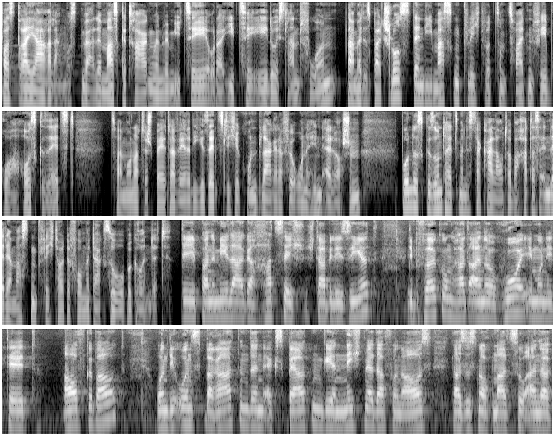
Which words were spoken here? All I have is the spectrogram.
Fast drei Jahre lang mussten wir alle Maske tragen, wenn wir im IC oder ICE durchs Land fuhren. Damit ist bald Schluss, denn die Maskenpflicht wird zum 2. Februar ausgesetzt. Zwei Monate später wäre die gesetzliche Grundlage dafür ohnehin erloschen. Bundesgesundheitsminister Karl Lauterbach hat das Ende der Maskenpflicht heute Vormittag so begründet. Die Pandemielage hat sich stabilisiert. Die Bevölkerung hat eine hohe Immunität aufgebaut und die uns beratenden Experten gehen nicht mehr davon aus, dass es noch mal zu einer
